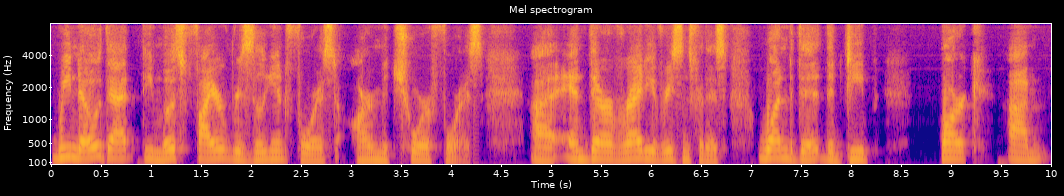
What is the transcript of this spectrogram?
We know that the most fire resilient forests are mature forests. Uh, and there are a variety of reasons for this. One, the, the deep bark, um,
